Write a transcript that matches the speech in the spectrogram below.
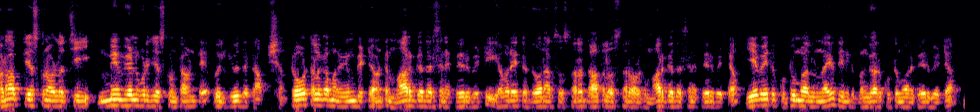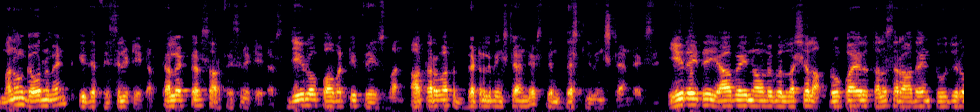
అడాప్ట్ చేసుకున్న వాళ్ళు వచ్చి మేము వీళ్ళు కూడా చేసుకుంటామంటే విల్ గివ్ దట్ ఆప్షన్. టోటల్గా మనం ఏం పెట్టామంటే మార్గదర్శి అనే పేరు పెట్టి ఎవరైతే డోనర్స్ వస్తారో దాతలు వస్తారో వాళ్ళకి మార్గదర్శి అనే పేరు పెట్టాం. ఏవైతే కుటుంబాలు ఉన్నాయో దీనికి బంగారు కుటుంబం అనే పేరు పెట్టాం. మనం government is a facilitator collectors are facilitators zero poverty phase one ఆ తర్వాత better living standards then best living standards ఏదైతే యాభై నాలుగు లక్షల రూపాయలు తలసరి ఆదాయం టూ జీరో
